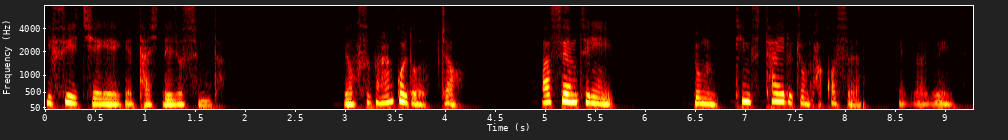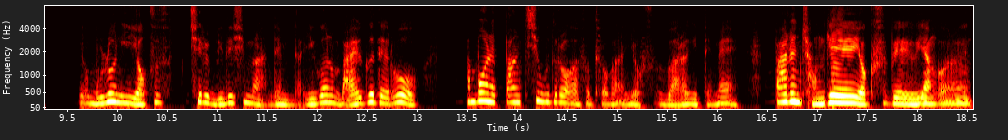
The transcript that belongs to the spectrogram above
이스위치에게 다시 내줬습니다. 역습은 한 골도 없죠. 사스햄튼이 좀 팀 스타일을 좀 바꿨어요. 그래가지고 물론 이 역수치를 믿으시면 안 됩니다. 이거는 말 그대로 한 번에 빵 치고 들어가서 들어가는 역습을 말하기 때문에 빠른 전개 역습에 의한 거는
